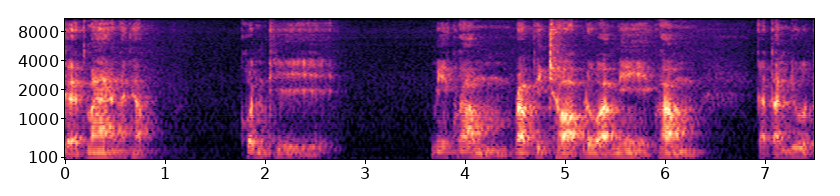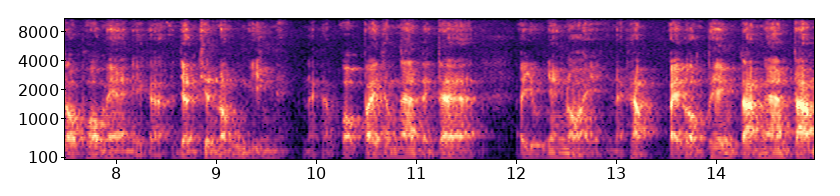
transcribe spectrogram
เกิดมานะครับ คนที่ มีความรับผิดชอบหรือว่ามีความกตัญญูต่อพ่อแม่เนี่ยก็อย่างเช่นน้องอุ้งอิงเนี่ยนะครับออกไปทำงานตั้งแต่อายุยังหน่อยนะครับ ไปร้องเพลงตามงานตาม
